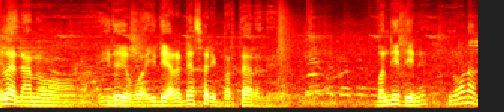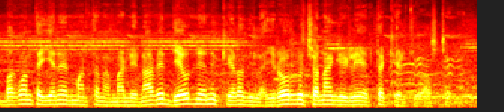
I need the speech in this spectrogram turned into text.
ಇಲ್ಲ ನಾನು ಇದು ಇದು ಎರಡನೇ ಸಾರಿ ಬರ್ತಾ ಇರೋದು ಇದು. ಬಂದಿದ್ದೀನಿ. ನೋಡ ಭಗವಂತ ಏನೇನು ಮಾಡ್ತಾನೆ ಮಾಡಲಿ. ನಾವೇನು ದೇವ್ರನ್ನೇನು ಕೇಳೋದಿಲ್ಲ. ಇರೋರಿಗೂ ಚೆನ್ನಾಗಿರಲಿ ಅಂತ ಕೇಳ್ತೀವಿ ಅಷ್ಟೇ.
